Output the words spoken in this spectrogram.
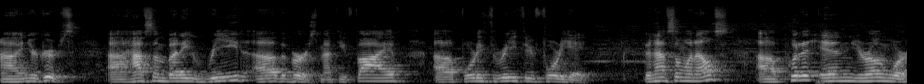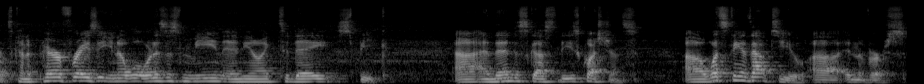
uh, in your groups. Uh, have somebody read uh, the verse, Matthew 5, uh, 43 through 48. Then have someone else Uh, put it in your own words, kind of paraphrase it. You know, what, what does this mean? And, you know, like today, speak. Uh, and then discuss these questions. Uh, what stands out to you in the verse?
